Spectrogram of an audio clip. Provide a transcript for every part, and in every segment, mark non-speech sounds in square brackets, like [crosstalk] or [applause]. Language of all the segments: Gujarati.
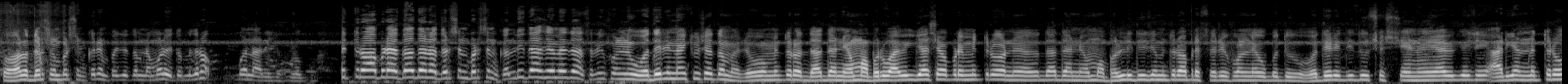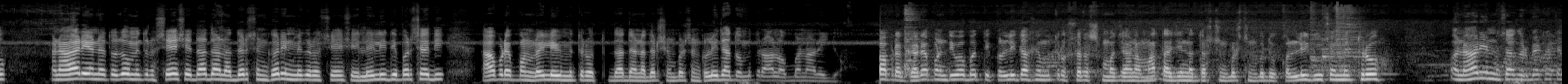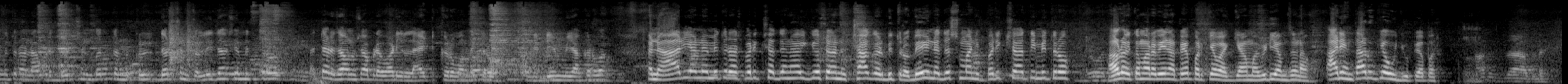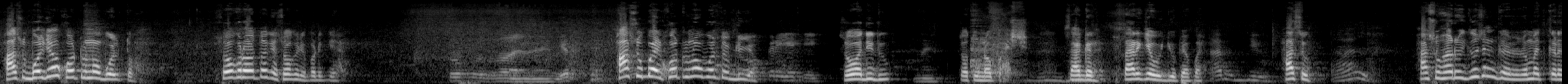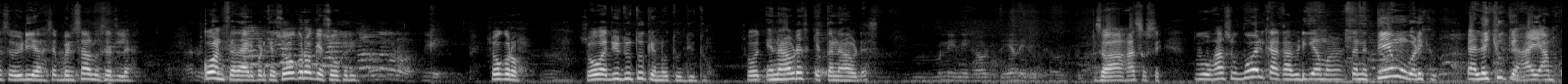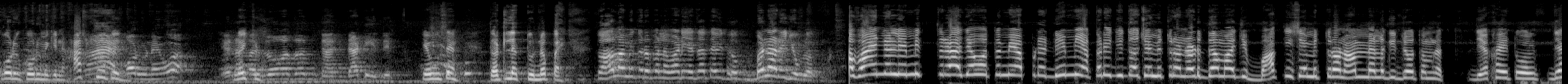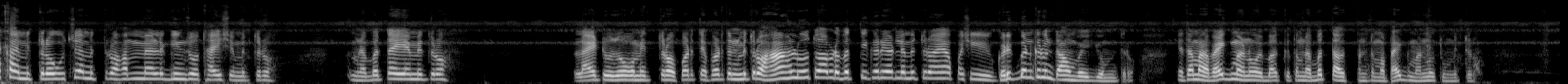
તો હાલો દર્શન દર્શન કરીને પછી તમને મળ્યું તો મિત્રો બનાવી રહીજો બ્લોગમાં મિત્રો, આપણે દાદાના દર્શન બર્શન કરી લીધા છે મેં શ્રીફળ ને વધારી નાખ્યું છે. તમે જો મિત્રો, દાદાને અમા ભરવા આવી ગયા છે આપણે મિત્રો અને દાદાને અમા ભરી લીધી છે મિત્રો. આપણે શ્રીફળ ને એવું બધું વધારી દીધું છે. શેણ આવી ગઈ છે. આર્યન મિત્રો અને આર્યને તો જો મિત્રો છે દાદાના દર્શન કરીને મિત્રો છે લઈ લીધી પરસાદી. આપણે પણ લઈ લેવી મિત્રો દાદાના દર્શન બર્શન કરી લીધા. તો મિત્રો, હાલો બનાવી રહીજો આપણે ઘરે પણ દીવાબત્તી કરી લીધા છે મિત્રો. સરસ મજાના માતાજીના દર્શન બર્શન બધું કરી લીધું છે મિત્રો. અને આર્યનો સાગર બેઠા છે મિત્રો અને આપણે દર્શન બર્તન દર્શન કરી લીધા છે મિત્રો. અત્યારે જવાનું છે આપણે વાડી લાઇટ કરવા મિત્રો અને ડીમિયા કરવા. અને આર્યને મિત્રો પરીક્ષા દેન આવી ગયો છે અને સાગર મિત્રો બે ને દસમાની પરીક્ષા હતી મિત્રો. હાલો તમારા બેના પેપર કેવા ગયા આમાં વિડીયામાં જણાવો. આર્યન તારું કેવું ગયું પેપર હાસું બોલજો ખોટું ન બોલતો. છોકરો હતો કે છોકરી પડી ગયા હાસું બોલ ખોટું ન બોલતો બીડિયા જોવા દીધું? તો તું ન પાસ સાગર તારે કેવું ગયું પેપર હાસુ. હાસુ હારું ગયું છે ને કે રમત કરે છે ઈડિયા છે બને સારું છે એટલે. કોણ છે તારી પડખે? છોકરો કે છોકરી? છોકરો. જોવા દીધું તું કે નહોતું દીધું? જો એને આવડે છે કે તને આવડે છે? જો હાસુ છે. તું હાસુ બોલ કાકા વિડિયામાં. તને તે હું લખ્યું. કાંઈ લખ્યું કે હાય આમ કોરું કોરું. મેં કીને હાસું કે એવું છે? ને તો એટલે જ તું નપાય. તો હાલો મિત્રો, પેલા વાડિયા જતા તો બના ગયો બ્લોગમાં ફાઇનલી મિત્ર જેવો તમે આપણે ડીમિયા કરી દીધો છે મિત્રો અડધામાં હજી બાકી છે મિત્રો ને આમે લગીને જો તમને દેખાય તો દેખાય મિત્રો, એવું છે મિત્રો, આમે લગીને જો થાય છે મિત્રો. તમને બતાવીએ મિત્રો. લાઇટો જોવો મિત્રો, ફરતે ફરતે. મિત્રો, હા, હાલ હતું આપણે બત્તી કરી એટલે મિત્રો, અહીંયા પછી ઘડીક બંધ કર્યું ને તો આમ વહી ગયો મિત્રો. એ તમારા ભાગમાં ન હોય, બાકી તમને બતાવત પણ તમારા ભાગમાં નહોતું મિત્રો.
